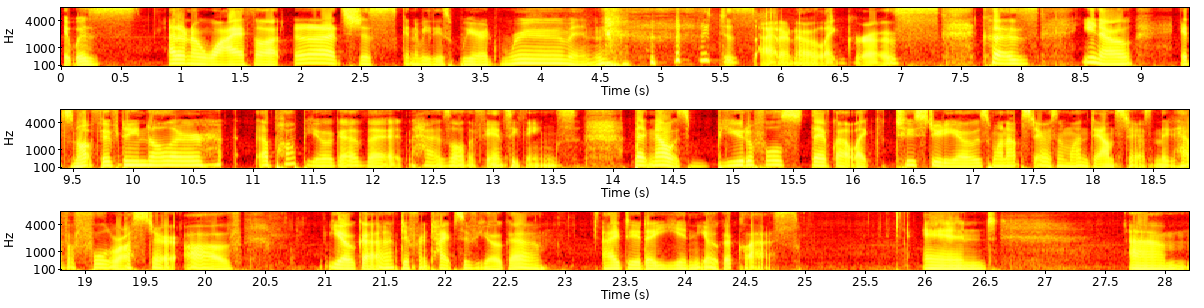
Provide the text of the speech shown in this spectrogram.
it was i don't know why i thought it's just gonna be this weird room and just i don't know like gross because you know it's not $15 a pop yoga that has all the fancy things. But no it's beautiful. They've got like two studios one upstairs and one downstairs and they have a full roster of yoga different types of yoga. I did a yin yoga class. And um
